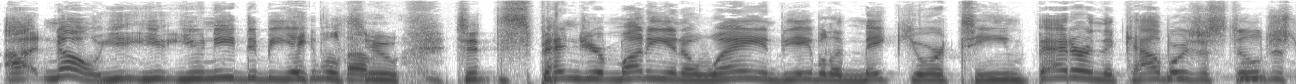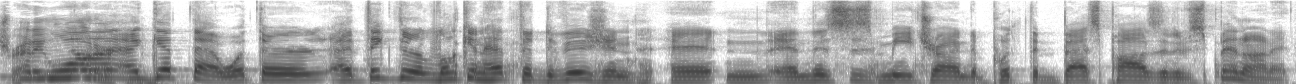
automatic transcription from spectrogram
Uh, no, you, you you need to be able to to spend your money in a way and be able to make your team better. And the Cowboys are still just treading water. No, I get that. What they're, I think they're looking at the division, and and this is me trying to put the best positive spin on it,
